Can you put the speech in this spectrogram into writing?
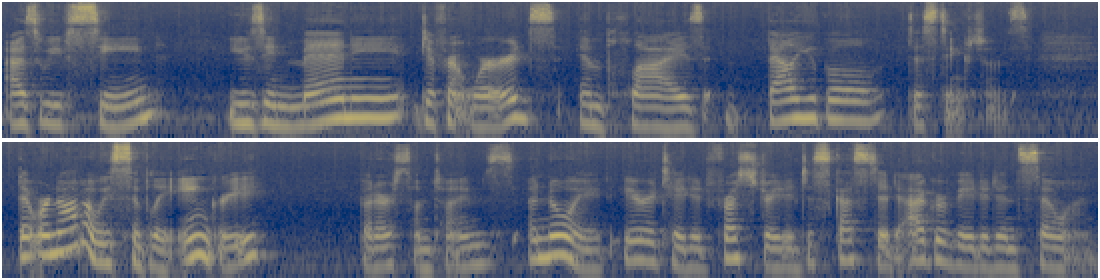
As we've seen, using many different words implies valuable distinctions that we're not always simply angry, but are sometimes annoyed, irritated, frustrated, disgusted, aggravated, and so on.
